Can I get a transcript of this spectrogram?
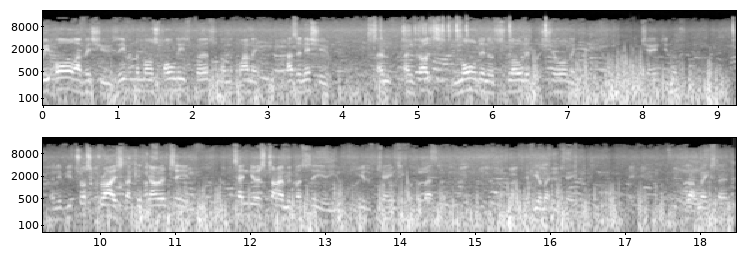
We all have issues. Even the most holiest person on the planet has an issue. And, and God's moulding us slowly but surely changing us. And if you trust Christ, I can guarantee in 10 years' time, if I see you, you you'd have changed for the better. If you let me change. Does that make sense?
